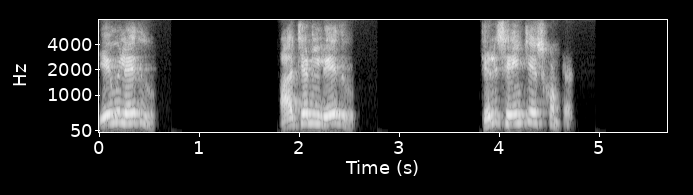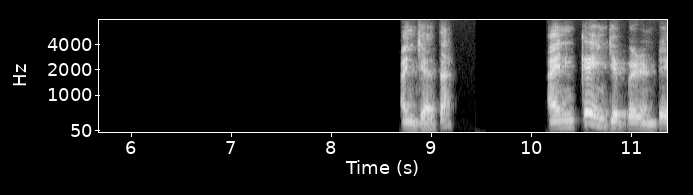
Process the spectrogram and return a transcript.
ఏమి లేదు. ఆచరణ లేదు. తెలిసి ఏం చేసుకుంటాడు? అంచేత ఆయన ఇంకా ఏం చెప్పాడంటే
